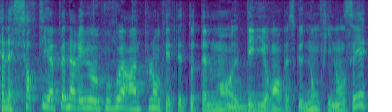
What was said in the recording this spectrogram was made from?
à la sortie, à peine arrivée au pouvoir, un plan qui était totalement euh, délirant, parce que non financé,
